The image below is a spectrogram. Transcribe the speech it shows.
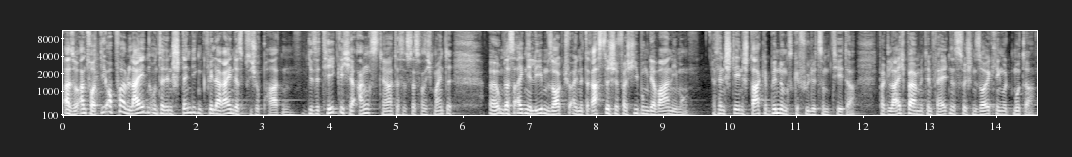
Also Antwort, die Opfer leiden unter den ständigen Quälereien des Psychopathen. Diese tägliche Angst, ja, das ist das, was ich meinte, äh, um das eigene Leben sorgt für eine drastische Verschiebung der Wahrnehmung. Es entstehen starke Bindungsgefühle zum Täter, vergleichbar mit dem Verhältnis zwischen Säugling und Mutter.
